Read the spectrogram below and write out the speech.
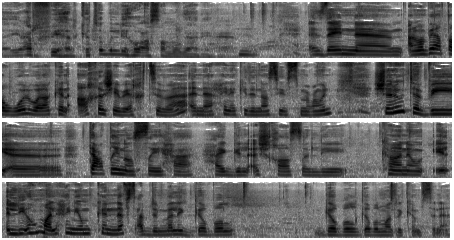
يعرف فيها الكتب اللي هو أصلا مو قاريها يعني. زين آه، أنا ما أبي أطول ولكن آخر شيء بختمه إن الحين أكيد الناس يسمعون شنو تبي آه، تعطي نصيحة حق الأشخاص اللي كانوا اللي هم الحين يمكن نفس عبد الملك قبل قبل قبل ما أدري كم سنة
